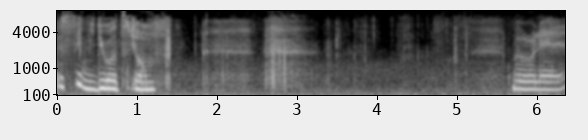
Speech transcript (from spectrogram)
ve size video atacağım. Böyle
